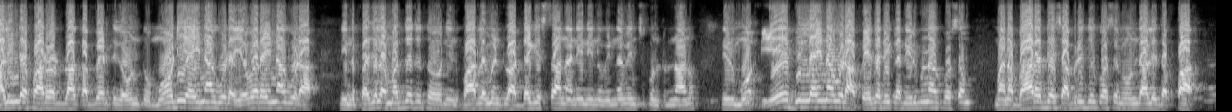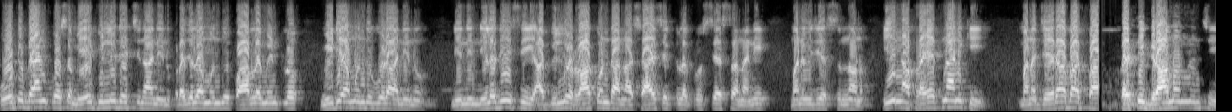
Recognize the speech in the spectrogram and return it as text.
ఆల్ ఇండియా ఫార్వర్డ్ బ్లాక్ అభ్యర్థిగా ఉంటూ మోడీ అయినా కూడా ఎవరైనా కూడా నేను ప్రజల మద్దతుతో నేను పార్లమెంట్లో అడ్డగిస్తానని నేను విన్నవించుకుంటున్నాను. నేను ఏ బిల్ అయినా కూడా పేదరిక నిర్మూలన కోసం మన భారతదేశ అభివృద్ధి కోసం ఉండాలి తప్ప ఓటు బ్యాంక్ కోసం ఏ బిల్లు తెచ్చినా నేను ప్రజల ముందు పార్లమెంట్లో మీడియా ముందు కూడా నేను నేను నిలదీసి ఆ బిల్లు రాకుండా నా శాయశక్తులకు కృషి చేస్తానని మనవి చేస్తున్నాను. ఈ నా ప్రయత్నానికి మన జైరాబాద్ ప్రతి గ్రామం నుంచి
